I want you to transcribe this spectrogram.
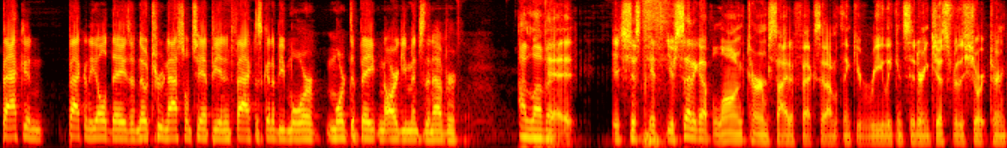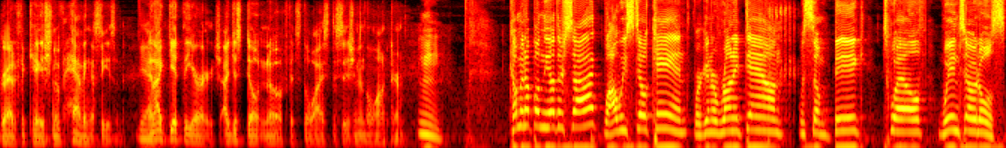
back in back in the old days of no true national champion in fact it's going to be more more debate and arguments than ever I love it. it, it's just it's you're setting up long-term side effects that I don't think you're really considering just for the short-term gratification of having a season. Yeah. And I get the urge. I just don't know if it's the wise decision in the long term. Coming up on the other side, while we still can, we're going to run it down with some big 12 win totals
